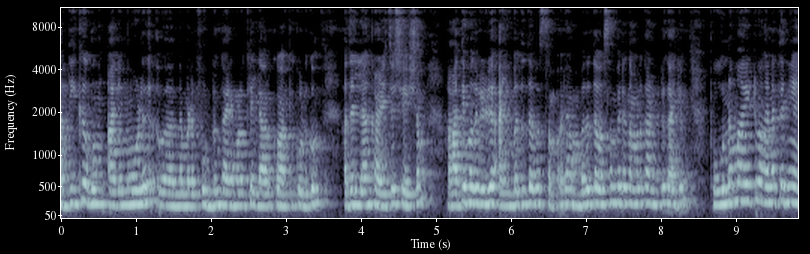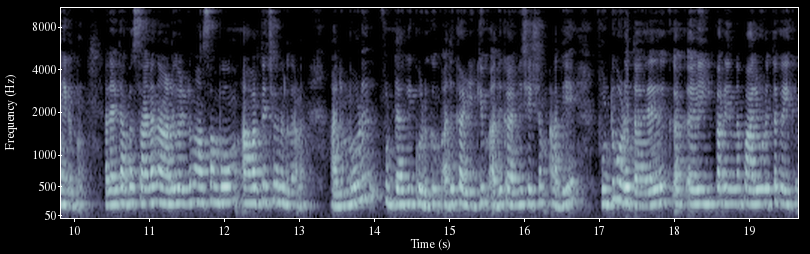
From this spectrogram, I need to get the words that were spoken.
അധികവും അനുമോൾ നമ്മുടെ ഫുഡും കാര്യങ്ങളൊക്കെ എല്ലാവർക്കും ആക്കി കൊടുക്കും. അതെല്ലാം കഴിച്ച ശേഷം ആദ്യം മുതൽ ഒരു അമ്പത് ദിവസം ഒരു അമ്പത് ദിവസം വരെ നമ്മൾ കണ്ടൊരു കാര്യം പൂർണമായിട്ടും അങ്ങനെ തന്നെയായിരുന്നു. അതായത് അവസാന നാളുകളിലും ആ സംഭവം ആവർത്തിച്ചു എന്നുള്ളതാണ്. അനുമോൾ ഫുഡാക്കി കൊടുക്കും അത് കഴിക്കും അത് കഴിഞ്ഞ ശേഷം അതേ ഫുഡ് കൊടുത്ത അതായത് ഈ പറയുന്ന പാൽ കൊടുത്ത കൈക്ക്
